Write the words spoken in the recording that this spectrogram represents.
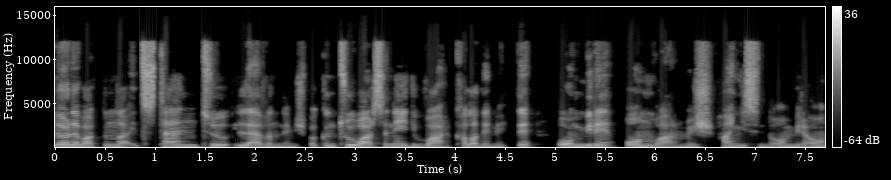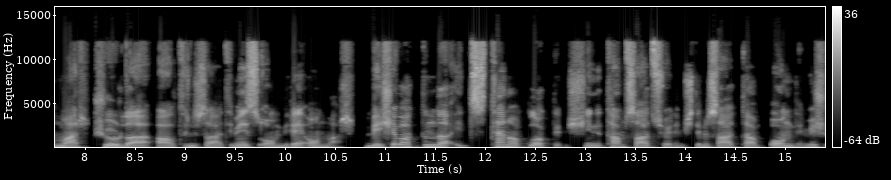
4'e baktığımda it's 10 to 11 demiş. Bakın to varsa neydi? Var. Kala demekti. 11'e 10 varmış. Hangisinde 11'e 10 var? Şurada 6. saatimiz 11'e 10 var. 5'e baktığımda it's 10 o'clock demiş. Şimdi tam saat söylemiş değil mi? Saat tam 10 demiş.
